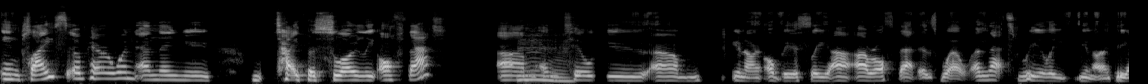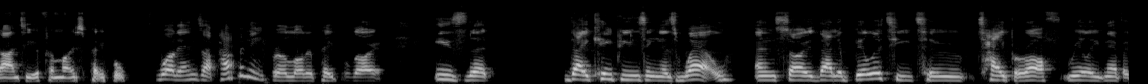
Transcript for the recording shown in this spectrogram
in place of heroin and then you taper slowly off that um, mm. until you um, you know obviously are, are off that as well. And that's really you know the idea for most people what ends up happening for a lot of people though is that they keep using as well and so that ability to taper off really never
